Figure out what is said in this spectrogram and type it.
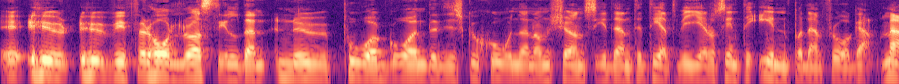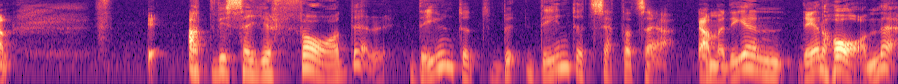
hur, hur vi förhåller oss till den nu pågående diskussionen om könsidentitet. Vi ger oss inte in på den frågan. Men att vi säger fader, det är ju inte ett, det är inte ett sätt att säga ja men det är en, det är en hane.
